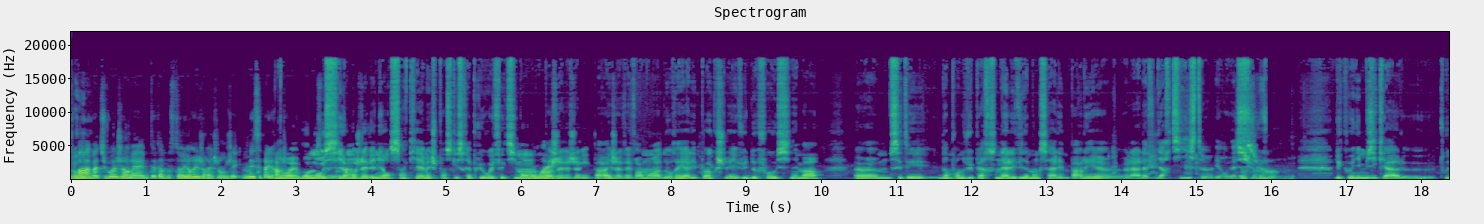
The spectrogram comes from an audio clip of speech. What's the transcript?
Ah, bah tu vois, j'aurais peut-être a posteriori, j'aurais changé. Mais c'est pas grave. moi aussi, moi je l'avais mis en cinquième et je pense qu'il serait plus haut, effectivement. moi j'avais pareil, j'avais vraiment adoré à l'époque. Je l'avais vu deux fois au cinéma. Euh, c'était d'un point de vue personnel, évidemment que ça allait me parler, euh, la, la, vie d'artiste, euh, les relations, les comédies musicales, tout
